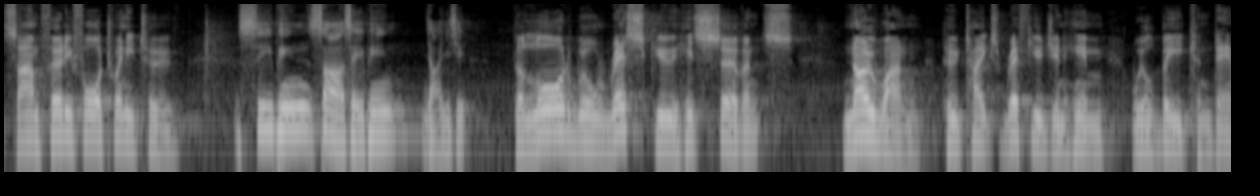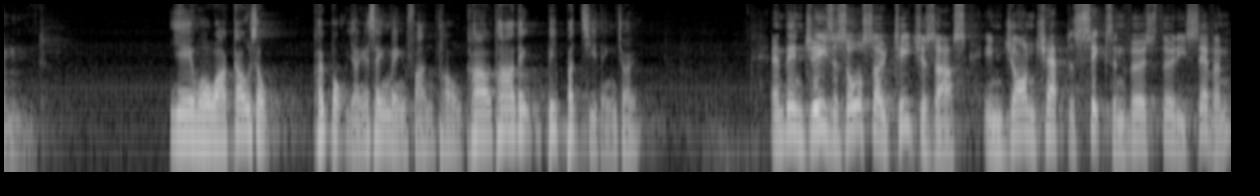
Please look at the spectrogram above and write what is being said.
Psalm 34 22. 詩篇三十四篇廿二節，The Lord will rescue his servants. No one who takes refuge in him will be condemned. 耶和華救贖佢仆人嘅性命，凡投靠他的必不致定罪。And then Jesus also teaches us in John chapter 6 and verse 37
